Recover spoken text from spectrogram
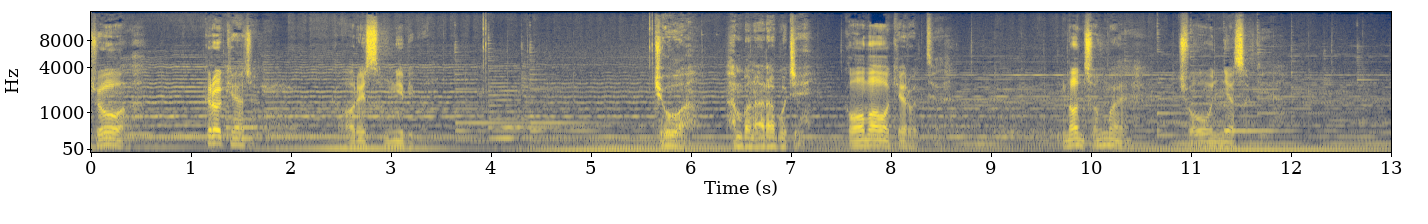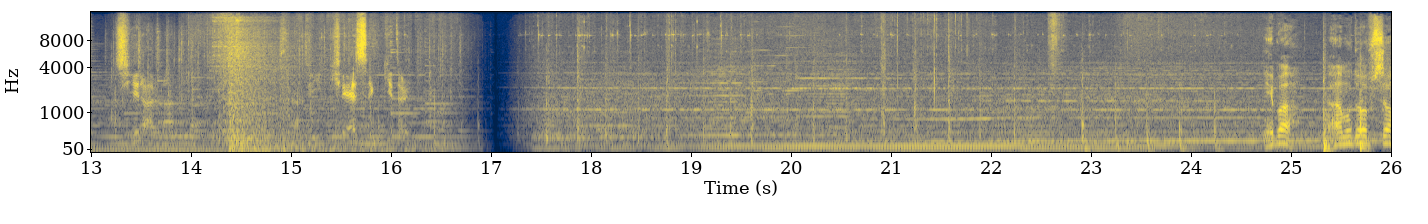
좋아. 그렇게 하자. 거래 성립이군. 좋아, 한번 알아보지. 고마워, 게롤트. 넌 정말 좋은 녀석이야. 지랄 났네. 프라드 이 개새끼들. 이봐, 아무도 없어.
